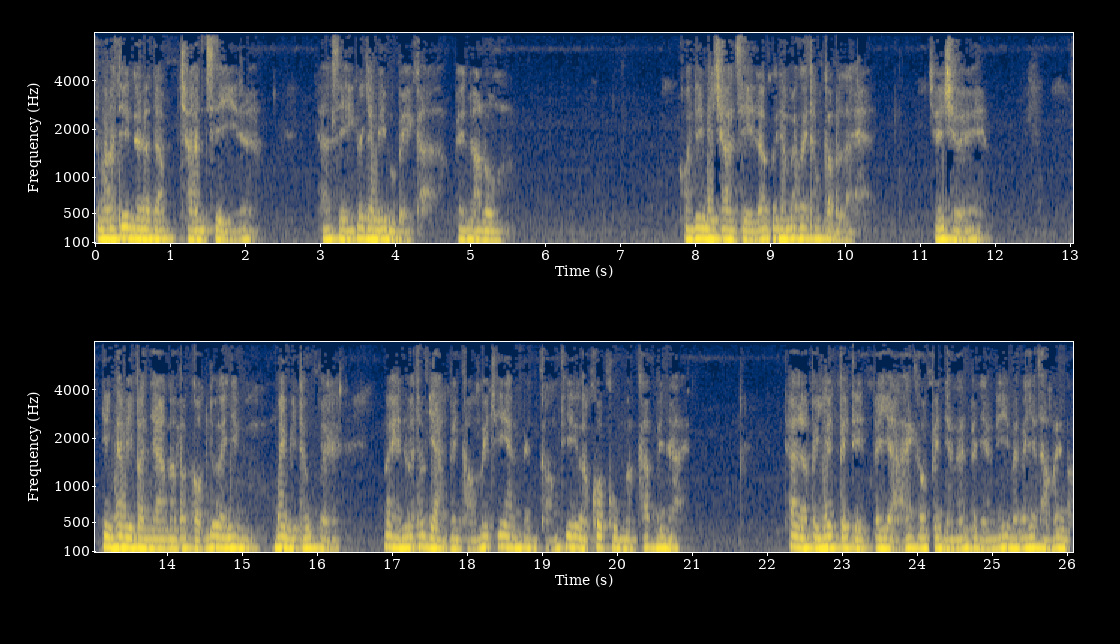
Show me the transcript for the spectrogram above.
สมาธิในระดับฌานสี่นะฌานสี่ก็จะมีอุเบกขาเป็นอารมณ์ คนที่มีฌานสี่แล้วก็จะไม่ค่อยทุกข์กับอะไร เฉยๆ ยิ่งถ้ามีปัญญามาประกอบด้วย ยิ่งไม่มีทุกข์เลยไม่เห็นว่าทุกอย่างเป็นของไม่เที่ยงเป็นของที่เราควบคุมบังคับไม่ได้ ถ้าเราไปยึดไปติดไปอยากให้เขาเป็นอย่างนั้นเป็นอย่างนี้ มันก็จะทำให้เรา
